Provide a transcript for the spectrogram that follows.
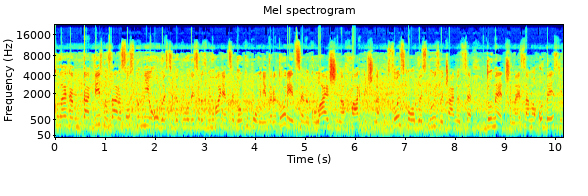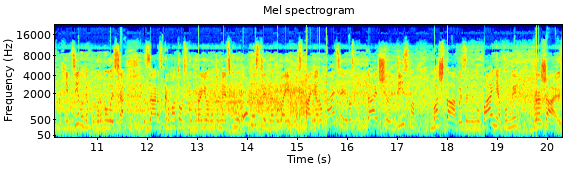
Колеги. Так, дійсно зараз основні області, де проводиться розмінування, це доокуповані території. Це Миколаївщина, Харківщина, Херсонська область. Ну і звичайно, це Донеччина. І саме одеські фахівці вони повернулися зараз Краматорського району Донецької області, де була їх остання ротація, і розповідають, що дійсно масштаби замінування вони вражають.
